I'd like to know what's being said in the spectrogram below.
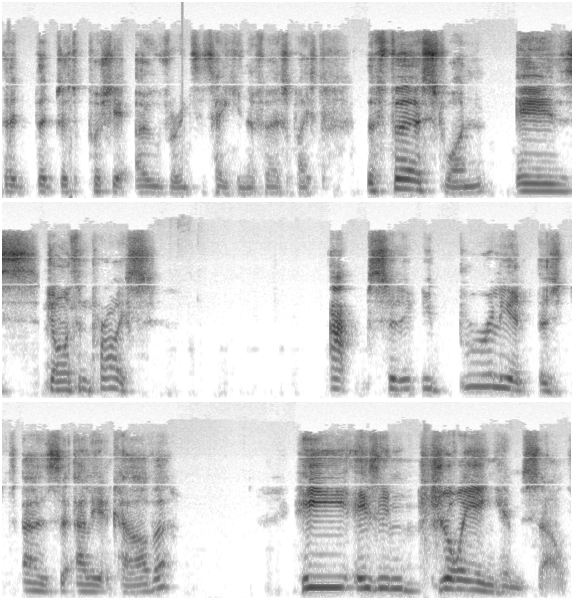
that, that just push it over into taking the first place. The first one is Jonathan Pryce. Absolutely brilliant as, as Elliot Carver. He is enjoying himself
